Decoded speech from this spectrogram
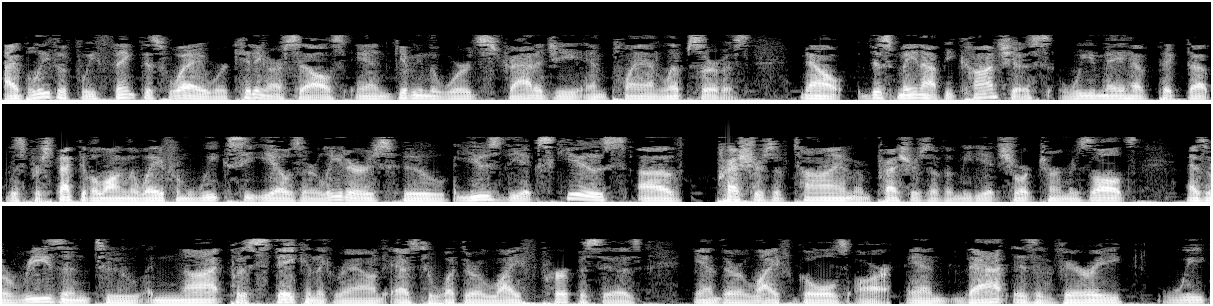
I believe if we think this way, we're kidding ourselves and giving the words strategy and plan lip service. Now, this may not be conscious. We may have picked up this perspective along the way from weak CEOs or leaders who use the excuse of pressures of time and pressures of immediate short-term results as a reason to not put a stake in the ground as to what their life purpose is and their life goals are. And that is a very weak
